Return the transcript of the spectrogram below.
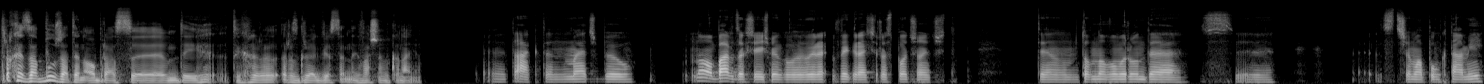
trochę zaburza ten obraz tej, tych ro- rozgrywek wiosennych w waszym wykonaniu. Y, Tak, ten mecz był. No, bardzo chcieliśmy go wygra- wygrać, rozpocząć tę, tą nową rundę z, z trzema punktami.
